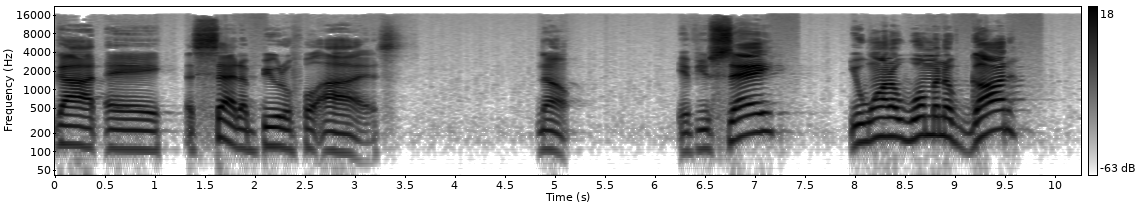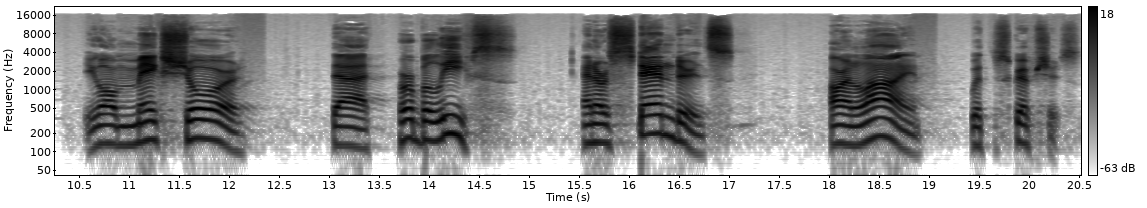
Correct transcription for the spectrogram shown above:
got a, a set of beautiful eyes. No. If you say you want a woman of God, you're going to make sure that her beliefs and her standards are in line with the scriptures.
